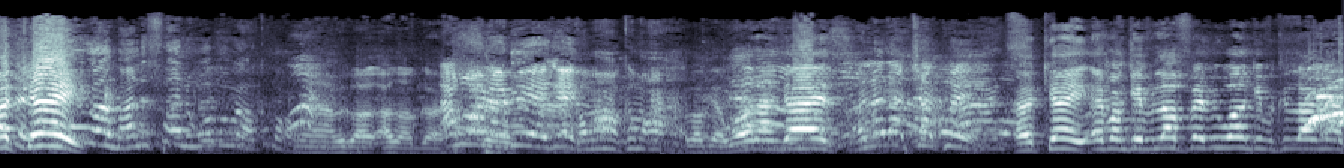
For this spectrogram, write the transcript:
Okay. One more round, man. Let's find a one more round. Come on. Nah, we got, I gotta go. I want to do it again. Come on, come on. I gotta. Well done, guys. I let that chap win. Okay, everyone give love for everyone. Give a good love now.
